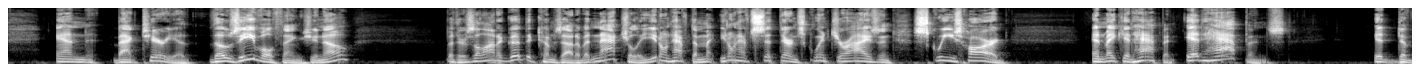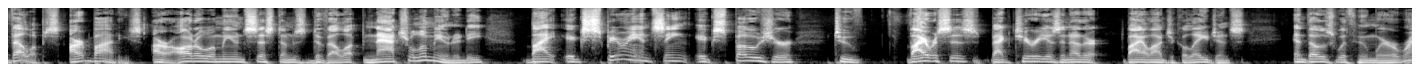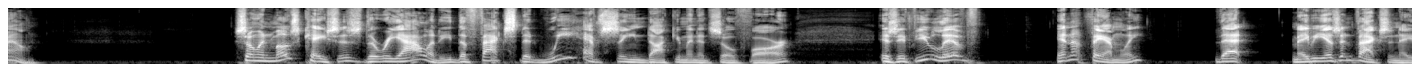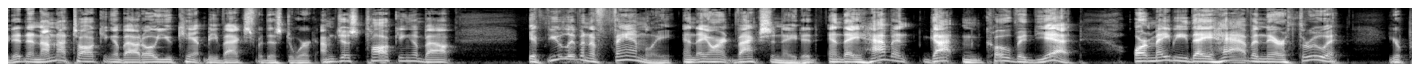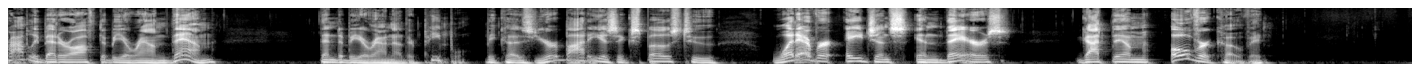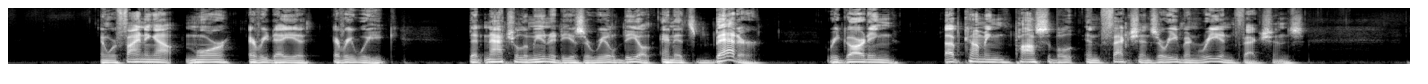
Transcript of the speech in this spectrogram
and bacteria, those evil things, you know? But there's a lot of good that comes out of it naturally. You don't have to you don't have to sit there and squint your eyes and squeeze hard and make it happen. It happens. It develops our bodies, our autoimmune systems develop natural immunity by experiencing exposure to viruses, bacteria, and other biological agents and those with whom we're around. So, in most cases, the reality, the facts that we have seen documented so far, is if you live in a family that maybe isn't vaccinated, and I'm not talking about, oh, you can't be vaxxed for this to work. I'm just talking about if you live in a family and they aren't vaccinated and they haven't gotten COVID yet, or maybe they have and they're through it, you're probably better off to be around them than to be around other people because your body is exposed to whatever agents in theirs got them over COVID. And we're finding out more every day, every week, that natural immunity is a real deal. And it's better regarding upcoming possible infections or even reinfections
